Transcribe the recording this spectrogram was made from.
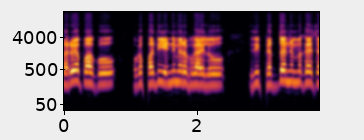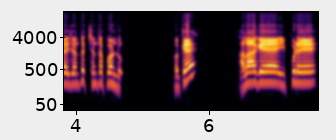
కరివేపాకు ఒక పది ఎండుమిరపకాయలు. ఇది పెద్ద నిమ్మకాయ సైజు అంతా చింతపండు. ఓకే? అలాగే ఇప్పుడే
